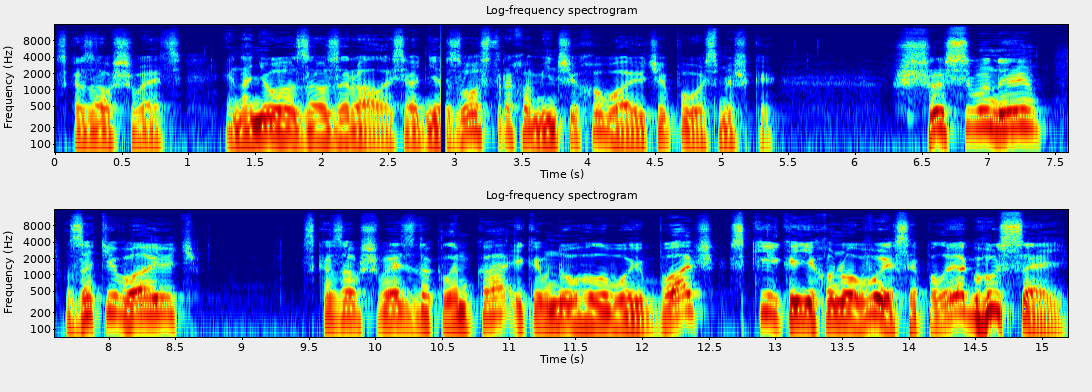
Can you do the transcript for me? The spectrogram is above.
сказав швець, і на нього заозиралися одні з острахом, інші ховаючи посмішки. Щось вони затівають, сказав швець до Климка і кивнув головою. Бач, скільки їх воно висипало, як гусей.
